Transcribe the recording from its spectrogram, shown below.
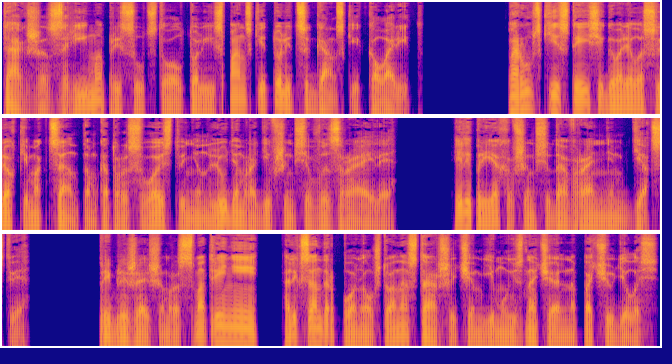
также зримо присутствовал то ли испанский, то ли цыганский колорит. По-русски Стейси говорила с легким акцентом, который свойственен людям, родившимся в Израиле или приехавшим сюда в раннем детстве. При ближайшем рассмотрении Александр понял, что она старше, чем ему изначально почудилось.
